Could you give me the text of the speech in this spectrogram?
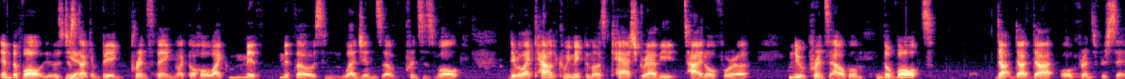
and the Vault it was just Yeah. like a big Prince thing, like the whole like myth mythos and legends of Prince's Vault. They were like, how can we make the most cash grabby title for a new Prince album? The Vault. Dot dot dot. Old Friends for Sale.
